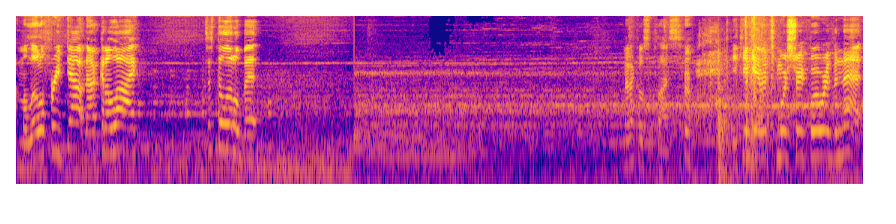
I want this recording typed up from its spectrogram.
I'm a little freaked out, not gonna lie. Just a little bit. Medical supplies. you can't get much more straightforward than that.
